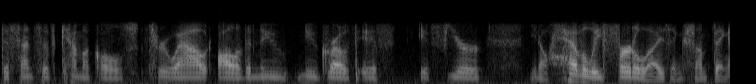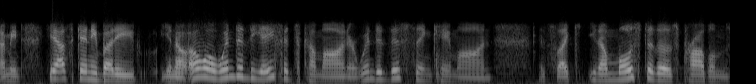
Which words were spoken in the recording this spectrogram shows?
defensive chemicals throughout all of the new new growth if if you're you know, heavily fertilizing something. I mean, you ask anybody, you know, oh well, when did the aphids come on, or when did this thing came on? It's like, you know, most of those problems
